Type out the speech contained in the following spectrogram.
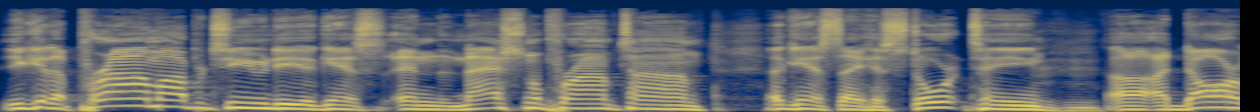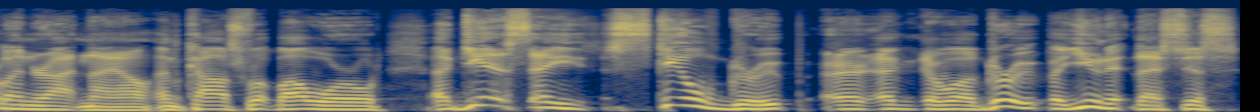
You get a prime opportunity against in the national prime time against a historic team, Mm-hmm. uh, a darling right now in the college football world, against a skilled group or a, well, a group, a unit that's just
